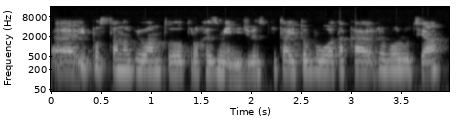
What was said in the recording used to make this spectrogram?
e, i postanowiłam to trochę zmienić. Więc tutaj to była taka rewolucja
